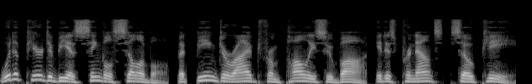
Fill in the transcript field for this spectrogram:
would appear to be a single syllable, but, being derived from Pali Subha, it is pronounced, so p.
